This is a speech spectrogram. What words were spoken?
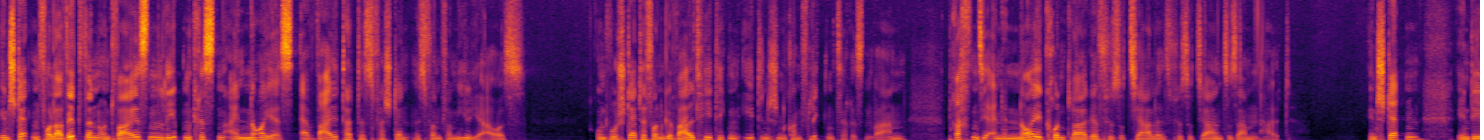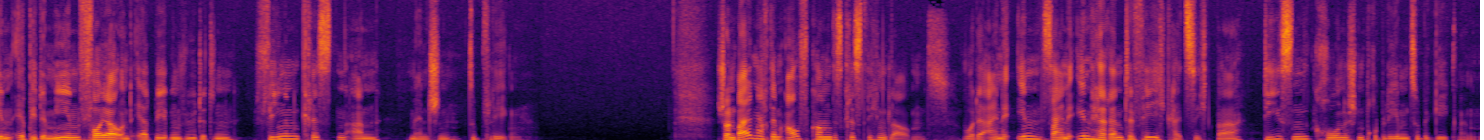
In Städten voller Witwen und Waisen lebten Christen ein neues, erweitertes Verständnis von Familie aus. Und wo Städte von gewalttätigen ethnischen Konflikten zerrissen waren, brachten sie eine neue Grundlage für, Soziales, für sozialen Zusammenhalt. In Städten, in denen Epidemien, Feuer und Erdbeben wüteten, fingen Christen an, Menschen zu pflegen. Schon bald nach dem Aufkommen des christlichen Glaubens wurde eine in, seine inhärente Fähigkeit sichtbar, diesen chronischen Problemen zu begegnen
